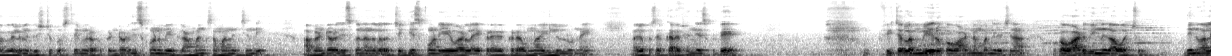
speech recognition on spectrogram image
ఒకవేళ మీ దృష్టికి వస్తే మీరు ఒక ప్రింట్అవుట్ తీసుకోండి మీ గ్రామానికి సంబంధించింది. ఆ ప్రింట్అవుట్ తీసుకొని అందులో చెక్ చేసుకోండి ఏ వార్డులో ఎక్కడ ఎక్కడ ఉన్న ఇల్లులు ఉన్నాయి. అవి ఒకసారి కరెక్షన్ చేసుకుంటే ఫ్యూచర్లో మీరు ఒక వార్డు నెంబర్ నిలిచిన ఒక వార్డు విన్ కావచ్చు. దీనివల్ల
